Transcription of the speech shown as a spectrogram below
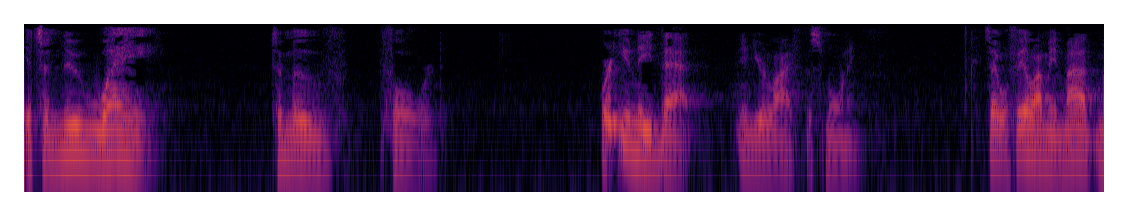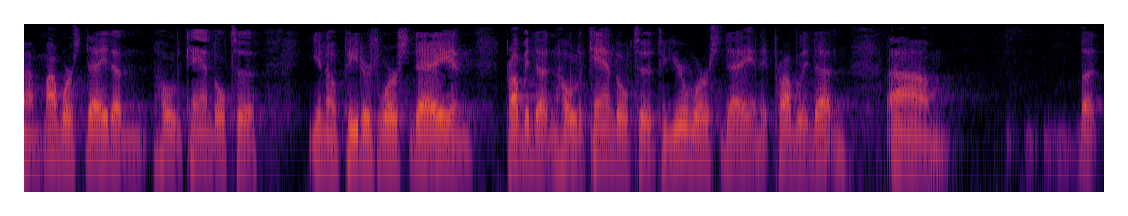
It's a new way to move forward. Where do you need that in your life this morning? say, well, Phil, I mean, my, my, my worst day doesn't hold a candle to, you know, Peter's worst day and probably doesn't hold a candle to, to your worst day, and it probably doesn't. Um, but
